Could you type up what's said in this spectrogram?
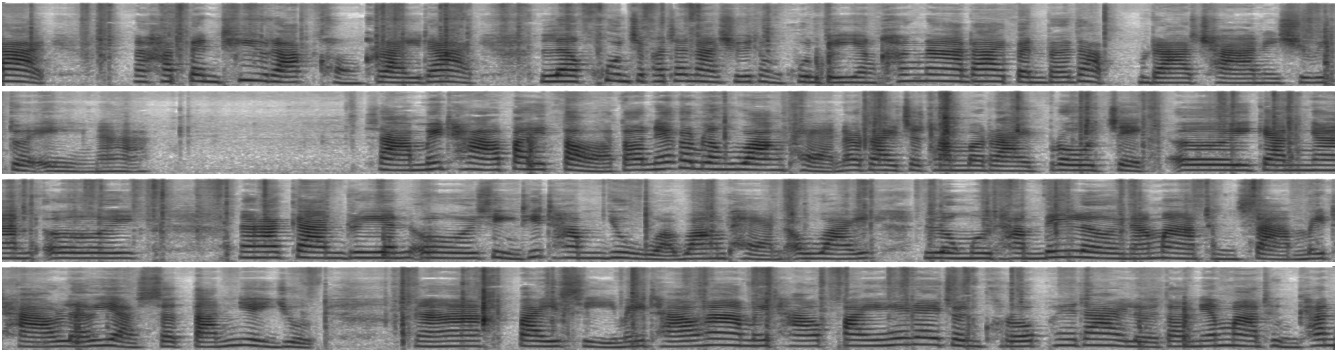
ได้นะคะ เป็นที่รักของใครได้ แล้วคุณจะพัฒนาชีวิตของคุณไปยังข้างหน้าได้เป็นระดับราชาในชีวิตตัวเองนะคะสามไม่เท้าไปต่อ ตอนนี้กำลังวางแผนอะไรจะทำอะไร โปรเจกต์เอ่ยการงานเอ่ย นะคะการเรียนเอ่ยสิ่งที่ทำอยู่อะวางแผนเอาไว้ ลงมือทำได้เลยนะมาถึงสามไม้เท้าแล้วอย่าสตันอย่าหยุดนะคะไปสี่ไม้เท้าห้าไม้เท้าไปให้ได้จนครบให้ได้เลย ตอนนี้มาถึงขั้น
